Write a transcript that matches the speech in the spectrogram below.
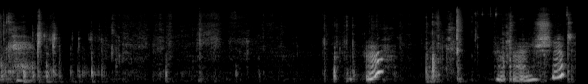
Okay. Noch einen Schnitt.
